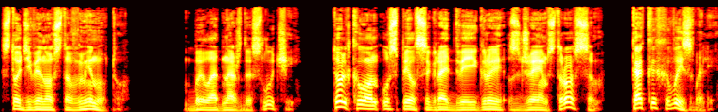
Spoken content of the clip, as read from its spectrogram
190 в минуту. Был однажды случай. Только он успел сыграть две игры с Джеймс Троссом, как их вызвали.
